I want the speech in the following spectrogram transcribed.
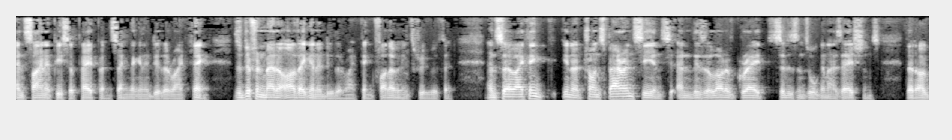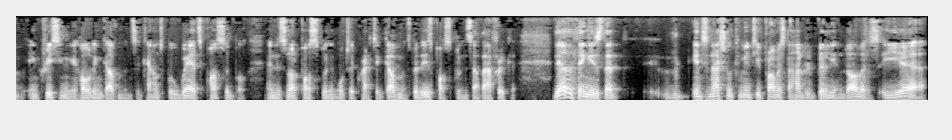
and sign a piece of paper and saying they're going to do the right thing. It's a different matter. Are they going to do the right thing? Following through with it. And so I think, you know, transparency and, and there's a lot of great citizens organizations that are increasingly holding governments accountable where it's possible. And it's not possible in autocratic governments, but it is possible in South Africa. The other thing is that the international community promised $100 billion a year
